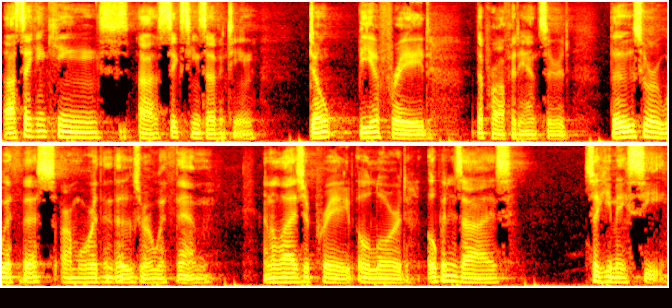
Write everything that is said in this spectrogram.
uh, 2 Kings uh, 16, 17. Don't be afraid, the prophet answered. Those who are with us are more than those who are with them. And Elijah prayed, O Lord, open his eyes so he may see.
